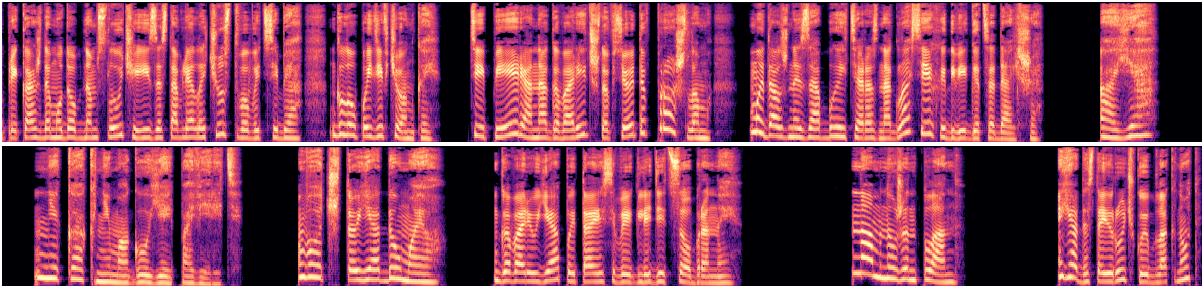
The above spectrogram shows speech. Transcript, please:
при каждом удобном случае и заставляла чувствовать себя глупой девчонкой. Теперь она говорит, что все это в прошлом. Мы должны забыть о разногласиях и двигаться дальше. А я никак не могу ей поверить. Вот что я думаю, говорю я, пытаясь выглядеть собранной. Нам нужен план. Я достаю ручку и блокнот,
